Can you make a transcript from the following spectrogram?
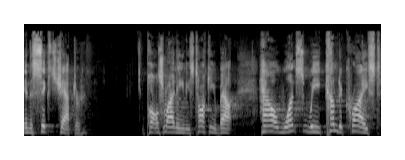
In the sixth chapter, Paul's writing and he's talking about how once we come to Christ,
